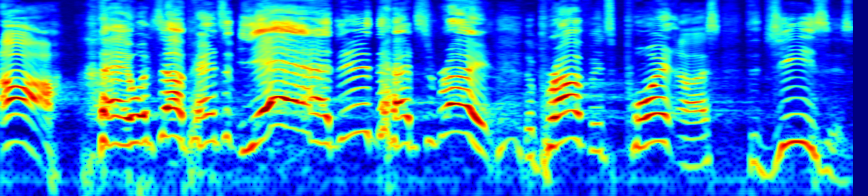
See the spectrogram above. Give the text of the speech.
Ah, hey, what's up, handsome? Yeah, dude, that's right. The prophets point us to Jesus,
